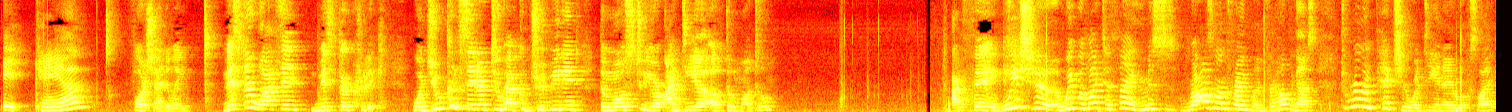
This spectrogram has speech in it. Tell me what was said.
It can? Foreshadowing. Mr. Watson, Mr. Crick, would you consider to have contributed the most to your idea of the model? I think. we should we would like to thank Mrs. Rosalind Franklin for helping us to really picture what DNA looks like.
